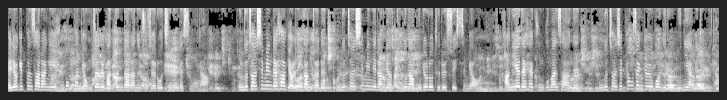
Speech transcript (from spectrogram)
배려 깊은 사랑이 행복한 영재를 만든다라는 주제로 진행됐습니다. 동두천 시민대학 열린 강좌는 동두천 시민이라면 누구나 무료로 들을 수 있으며 강의에 대해 궁금한 사항은 동두천시 평생교육원으로 문의하면 됩니다.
